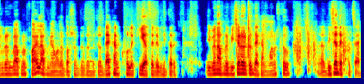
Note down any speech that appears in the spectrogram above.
ইমরান ভাই আপনার ফাইল আপনি আমাদের দর্শকদের জন্য একটু দেখান খুলে কি আছে এটার ভিতরে। ইভেন আপনার বিষয়টাও একটু দেখান মানুষ তো ভিসা দেখতে চায়।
